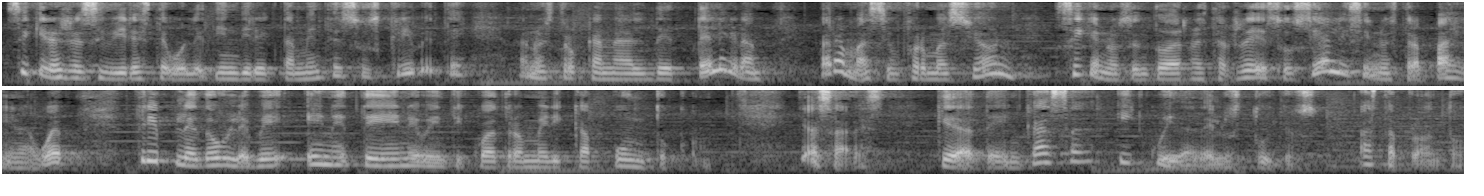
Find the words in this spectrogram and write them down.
Si quieres recibir este boletín directamente, suscríbete a nuestro canal de Telegram. Para más información, síguenos en todas nuestras redes sociales y nuestra página web www.ntn24america.com. Ya sabes, quédate en casa y cuida de los tuyos. Hasta pronto.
